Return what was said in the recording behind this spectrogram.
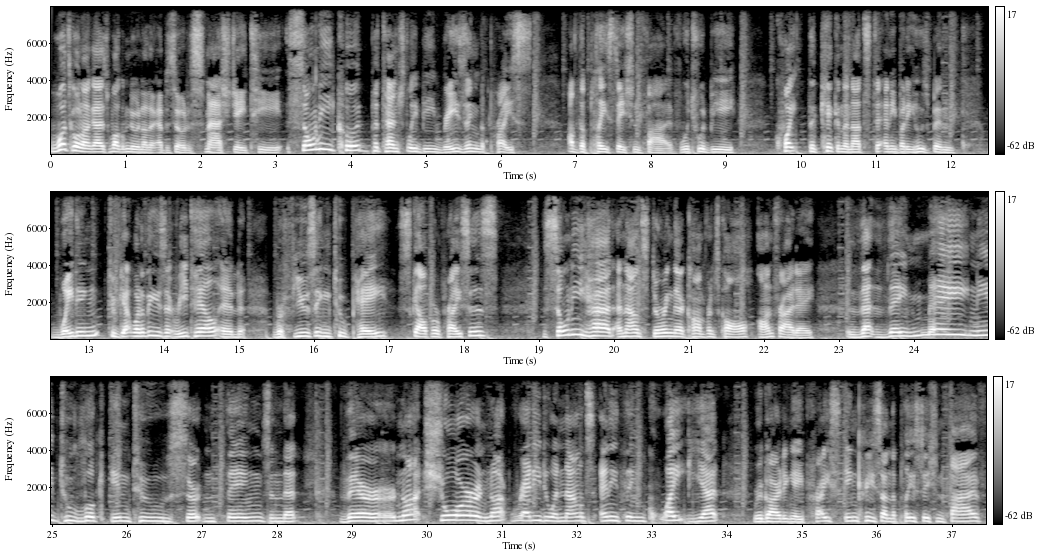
What's going on, guys? Welcome to another episode of Smash JT. Sony could potentially be raising the price of the PlayStation 5, which would be quite the kick in the nuts to anybody who's been waiting to get one of these at retail and refusing to pay scalper prices. Sony had announced during their conference call on Friday that they may need to look into certain things and that they're not sure and not ready to announce anything quite yet regarding a price increase on the PlayStation 5.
